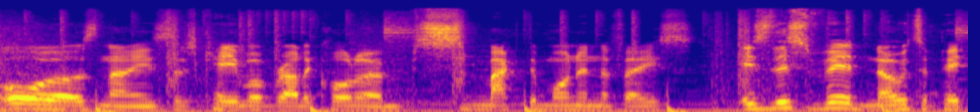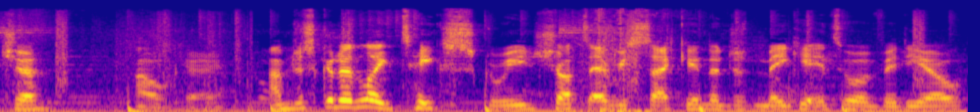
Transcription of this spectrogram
oh, that was nice. Just came up around the corner and smacked him one in the face. Is this vid? No, it's a picture. Oh, okay. I'm just gonna like take screenshots every second and just make it into a video.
